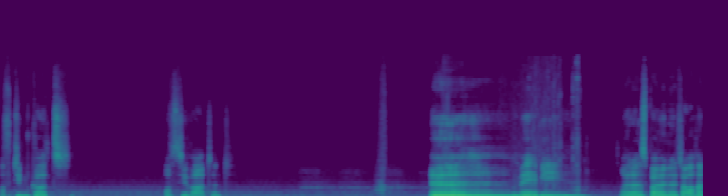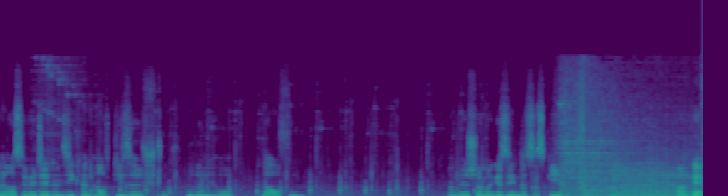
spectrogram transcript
auf dem Gott auf sie wartet? Äh, maybe. Aber dann ist Bayonetta auch eine Auserwählte, denn sie kann auch diese Strukturen laufen. Haben wir ja schon mal gesehen, dass das geht. Okay.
